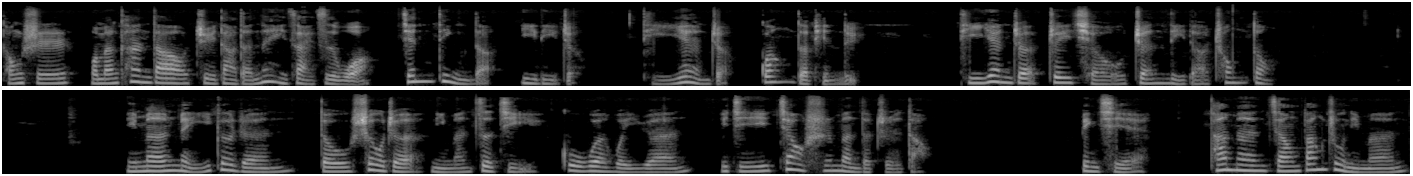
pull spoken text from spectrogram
同时，我们看到巨大的内在自我坚定的屹立着，体验着光的频率，体验着追求真理的冲动。你们每一个人都受着你们自己顾问委员。以及教师们的指导，并且他们将帮助你们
